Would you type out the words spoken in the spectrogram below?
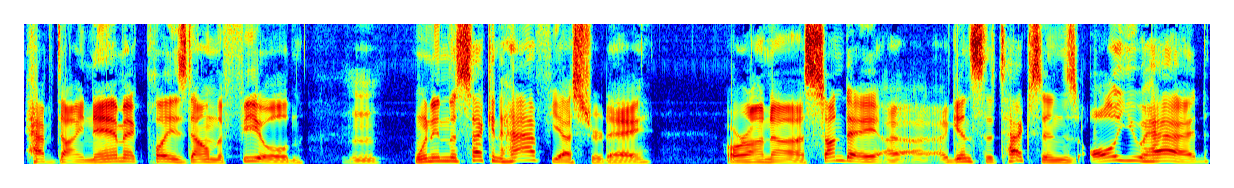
have dynamic plays down the field when in the second half yesterday or on uh, Sunday uh, against the Texans, all you had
